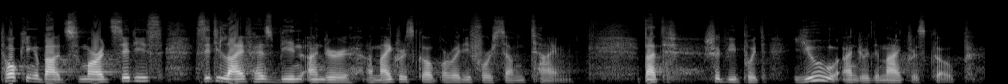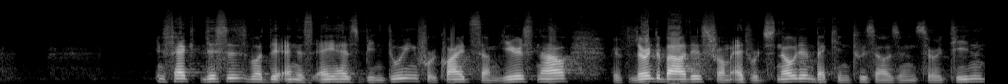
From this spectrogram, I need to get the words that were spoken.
Talking about smart cities, city life has been under a microscope already for some time. But should we put you under the microscope? In fact, this is what the NSA has been doing for quite some years now. We've learned about this from Edward Snowden back in 2013.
